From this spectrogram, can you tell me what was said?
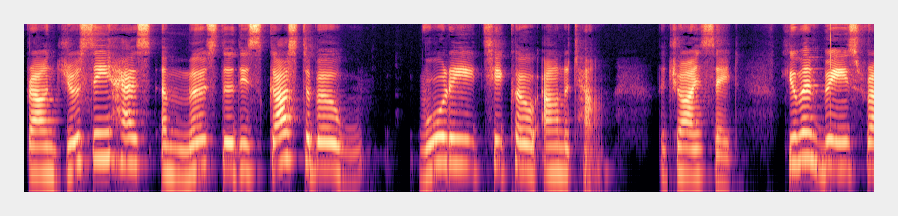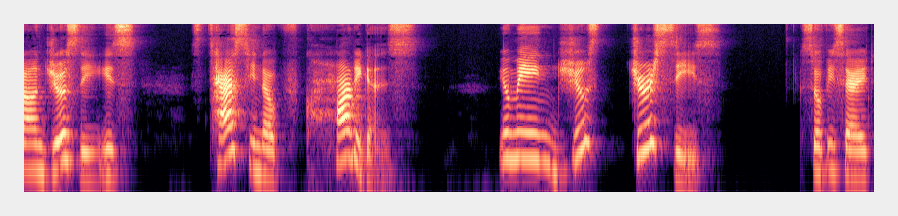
from Jersey has a most disgustable woolly tickle on the tongue. The giant said, Human beings from Jersey is testing of cardigans. You mean juice jerseys. Sophie said,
